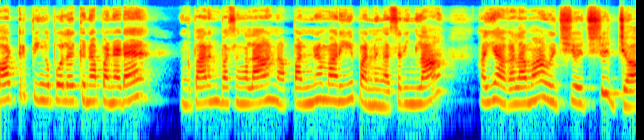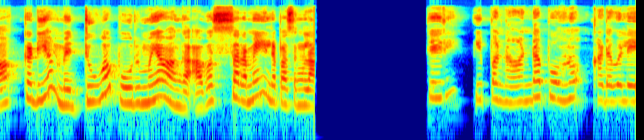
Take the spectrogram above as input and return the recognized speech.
பாட்டிருப்பீங்க போல இருக்கு. நான் பண்ணட? இங்கே பாருங்க பசங்களா. நான் பண்ண மாதிரியே பண்ணுங்க. சரிங்களா? ஐயா அகலமாக வச்சு வச்சுட்டு ஜாக்கடியாக மெதுவாக பொறுமையாக வாங்க. அவசரமே இல்லை பசங்களா. சரி இப்போ நான் தான் போகணும் கடவுளே.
